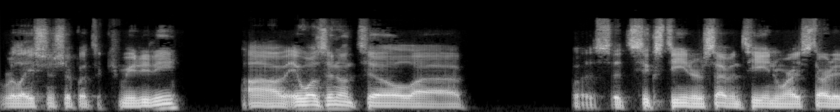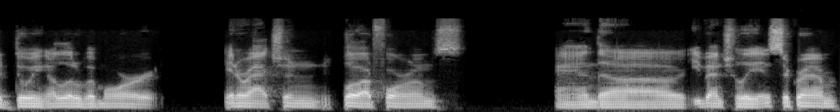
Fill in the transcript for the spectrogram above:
relationship with the community. Uh, it wasn't until uh, was it 16 or 17 where I started doing a little bit more interaction, blowout forums, and uh, eventually Instagram.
